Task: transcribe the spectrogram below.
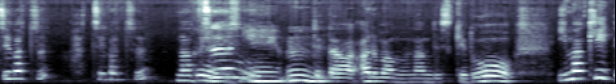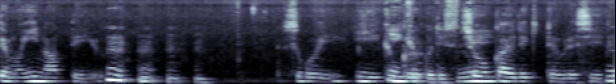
7月？8月？夏に出たアルバムなんですけど、今聴いてもいいなっていう。うんうんうんうん。すごいいい曲。いい曲ですね。紹介できて嬉しいです、う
